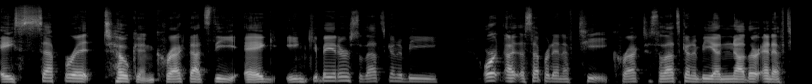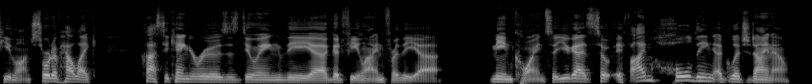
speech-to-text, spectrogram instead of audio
a separate token, correct? That's the egg incubator. So that's gonna be or a, a separate NFT, correct? So that's going to be another NFT launch, sort of how like Classy Kangaroos is doing the uh, Good Feline for the uh, meme coin. So you guys, so if I'm holding a glitch dino,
